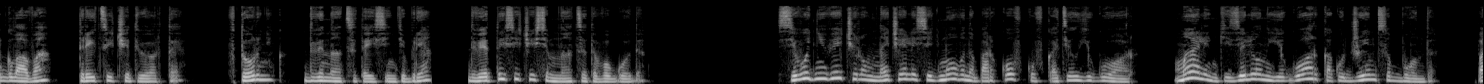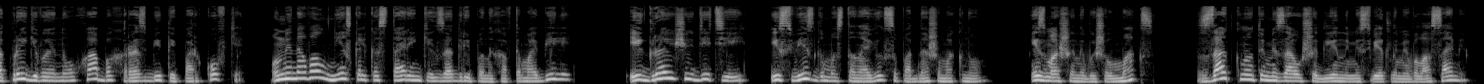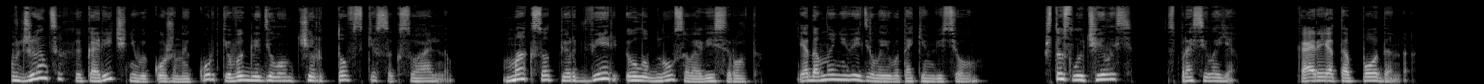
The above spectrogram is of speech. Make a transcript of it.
Глава 34. Вторник, 12 сентября 2017 года. Сегодня вечером в начале седьмого на парковку вкатил Ягуар. Маленький зеленый Ягуар, как у Джеймса Бонда. Подпрыгивая на ухабах разбитой парковки, он миновал несколько стареньких задрипанных автомобилей и играющих детей и с визгом остановился под нашим окном. Из машины вышел Макс с заткнутыми за уши длинными светлыми волосами, в джинсах и коричневой кожаной куртке выглядел он чертовски сексуальным. Макс отпер дверь и улыбнулся во весь рот. Я давно не видела его таким веселым. «Что случилось?» — спросила я. «Карета подана.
